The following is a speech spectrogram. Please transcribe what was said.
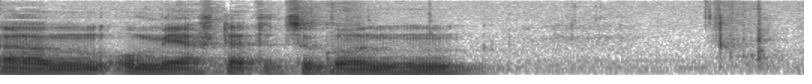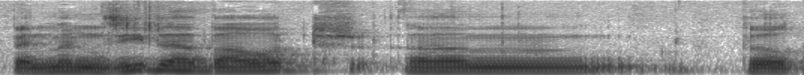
ähm, um mehr Städte zu gründen. Wenn man einen Siedler baut, ähm, wird,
